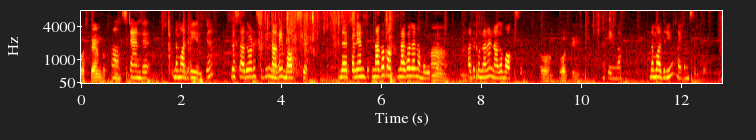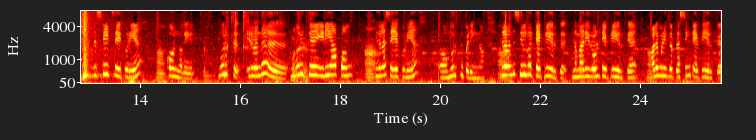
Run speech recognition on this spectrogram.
ஓ ஸ்டாண்டு ஸ்டாண்டு இந்த மாதிரி இருக்கு. ப்ளஸ் அதோட சுற்றி நகை பாக்ஸ் இந்த கல்யாணத்துக்கு நகை பாக்ஸ் நகைலாம் நம்ம வீட்டில் இருக்கும். அதுக்குண்டான நகை பாக்ஸ் ஓ ஓகே ஓகேங்களா? இந்த மாதிரியும் ஐட்டம்ஸ் இருக்கு. இந்த ஸ்வீட் செய்யக்கூடிய. கோன் வகைகள். முறுக்கு. இது வந்து முறுக்கு. இடியாப்பம் இதெல்லாம் செய்யக்கூடிய முறுக்கு படிங்கண்ணா. இதுல வந்து சில்வர் டைப்லயும் இருக்கு. இந்த மாதிரி ரோல் டைப்லயும் இருக்கு. அலுமினியத்துல பிரஸிங் டைப்லயும் இருக்கு.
